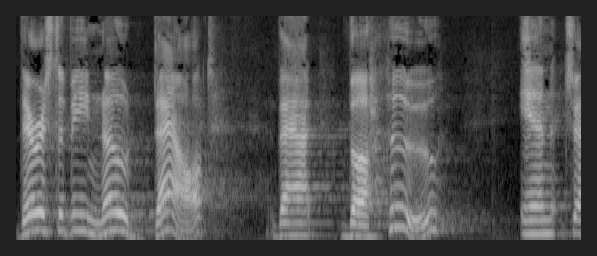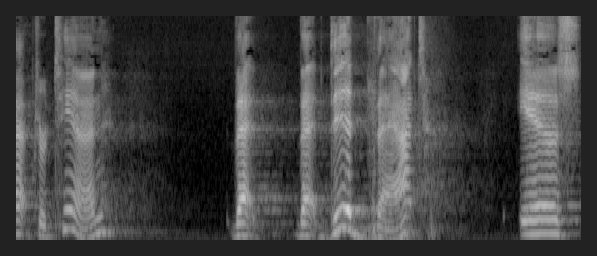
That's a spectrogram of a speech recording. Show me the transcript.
there is to be no doubt that the who in chapter 10 that, that did that is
